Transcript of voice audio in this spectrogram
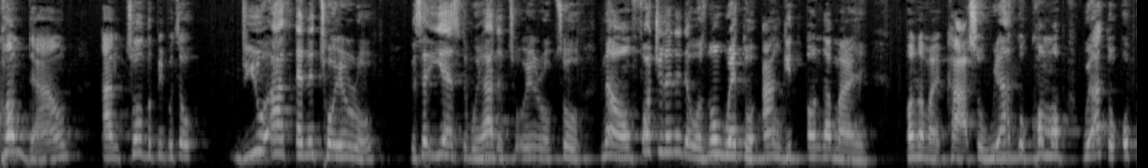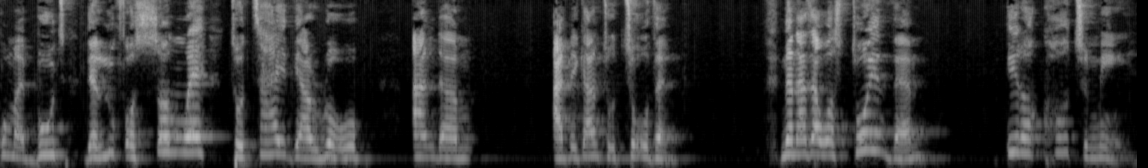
come down and told the people, so do you have any towing rope? They said, yes, we had a towing rope. So now, unfortunately, there was nowhere to hang it under my under my car. So we had to come up, we had to open my boot, then look for somewhere to tie their rope. And um, I began to tow them. Then, as I was towing them, it occurred to me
